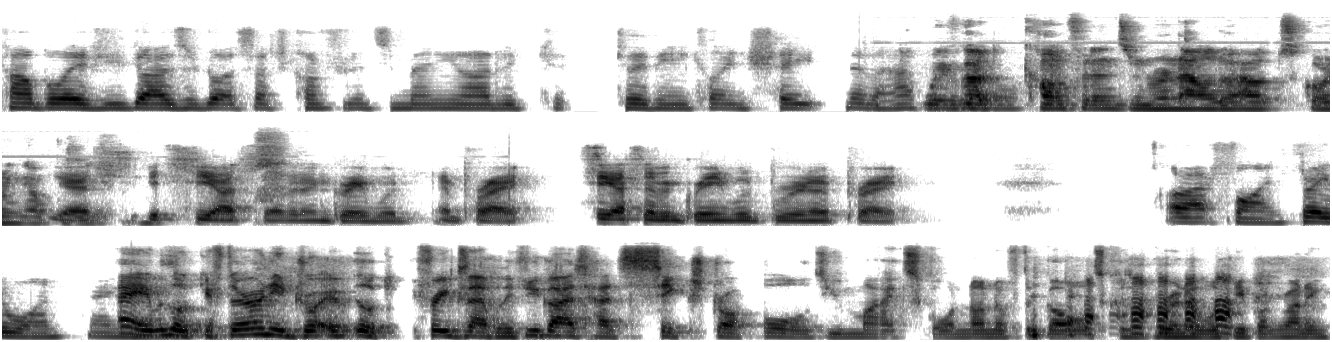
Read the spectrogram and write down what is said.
Can't believe you guys have got such confidence in Man United k- keeping a clean sheet. Never happened. We've before. got confidence in Ronaldo outscoring Yeah, opposition. it's, it's CR7 and Greenwood and Prey. CR7, Greenwood, Bruno, Prey. All right, fine. 3 1. Hey, look, if they're only draw, if, look, for example, if you guys had six drop balls, you might score none of the goals because Bruno will keep on running.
